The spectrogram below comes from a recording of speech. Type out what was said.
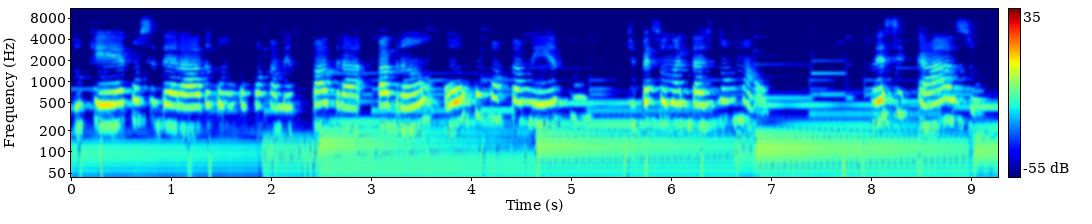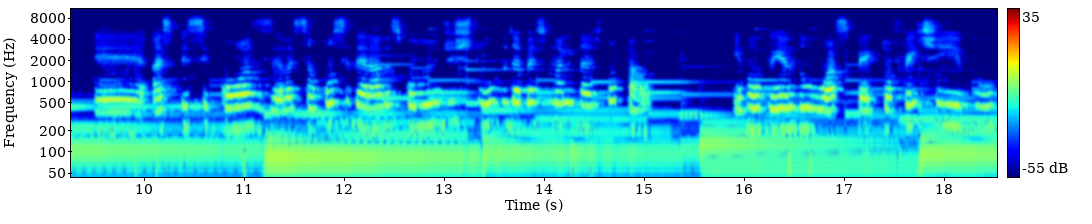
do que é considerada como comportamento padrão ou comportamento de personalidade normal. Nesse caso, é, as psicoses elas são consideradas como um distúrbio da personalidade total, envolvendo o aspecto afetivo,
